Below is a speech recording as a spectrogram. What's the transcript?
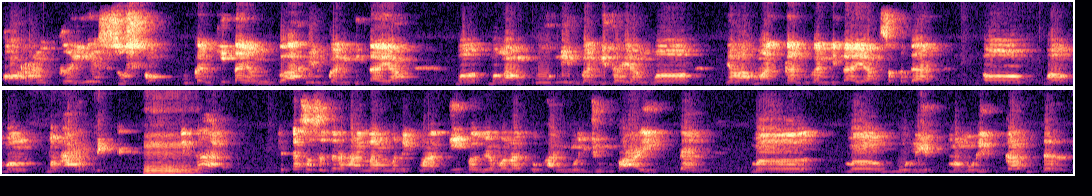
orang ke Yesus kok. Bukan kita yang ngubahin, bukan kita yang me- mengampuni, bukan kita yang menyelamatkan, bukan kita yang sekedar uh, me- me- menghardik. Hmm. Kita kita sesederhana menikmati bagaimana Tuhan menjumpai dan me- memurid, memuridkan dan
